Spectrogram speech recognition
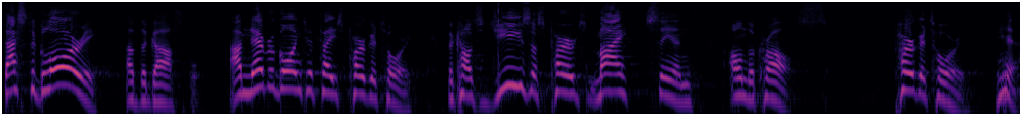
That's the glory of the gospel. I'm never going to face purgatory because Jesus purged my sins on the cross. Purgatory. Yeah,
